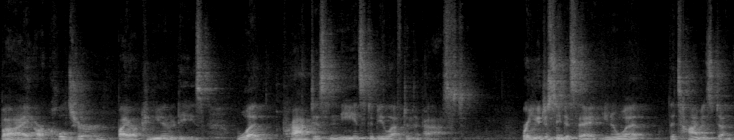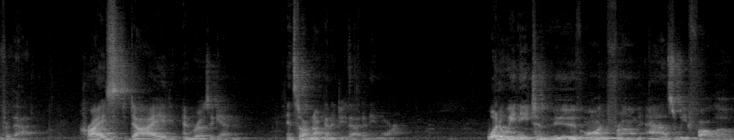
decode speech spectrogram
by our culture, by our communities, what practice needs to be left in the past? Where you just need to say, you know what, the time is done for that. Christ died and rose again. And so I'm not going to do that anymore. What do we need to move on from as we follow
